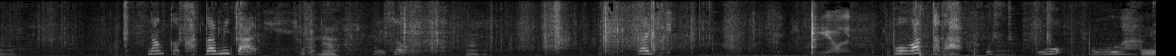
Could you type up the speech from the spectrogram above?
うん。なんか買ったみたそうだね。い。でしょ。うん。大好き。棒が棒、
